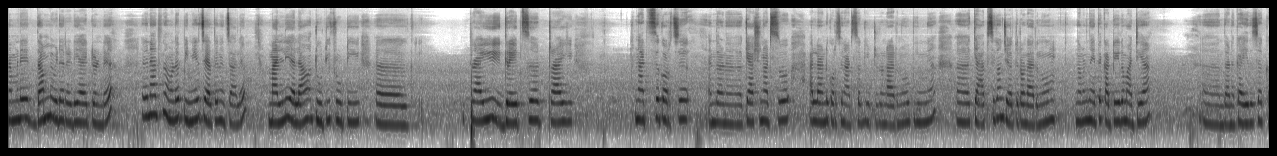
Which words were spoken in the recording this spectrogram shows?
നമ്മുടെ ദം ഇവിടെ റെഡി ആയിട്ടുണ്ട്. ഇതിനകത്ത് നമ്മൾ പിന്നീട് ചേർത്തെന്ന് വെച്ചാൽ മല്ലിയില tutti frutti dry grapes dry nuts കുറച്ച് എന്താണ് ക്യാഷ് നട്ട്സ് അല്ലാണ്ട് കുറച്ച് നട്ട്സൊക്കെ ഇട്ടിട്ടുണ്ടായിരുന്നു. പിന്നെ ക്യാപ്സിക്കം ചേർത്തിട്ടുണ്ടായിരുന്നു. നമ്മൾ നേരത്തെ കട്ട് ചെയ്ത് മാറ്റിയ എന്താണ് കൈതച്ചക്ക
